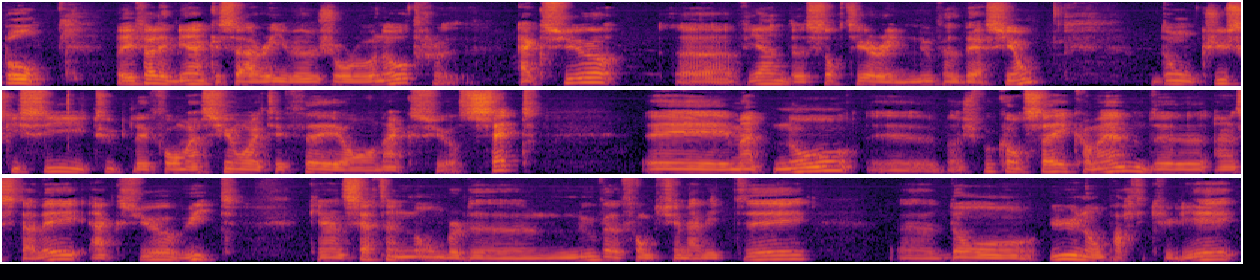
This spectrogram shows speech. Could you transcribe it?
Bon, il fallait bien que ça arrive un jour ou un autre. Axure euh, vient de sortir une nouvelle version. Donc jusqu'ici, toutes les formations ont été faites en Axure 7. Et maintenant, euh, ben, je vous conseille quand même d'installer Axure 8, qui a un certain nombre de nouvelles fonctionnalités, euh, dont une en particulier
